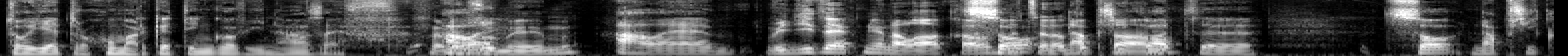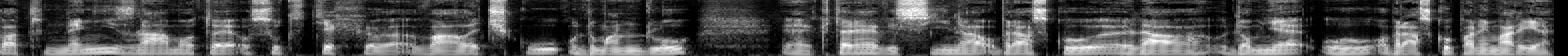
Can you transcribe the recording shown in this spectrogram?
to je trochu marketingový název. Rozumím. Ale, ale Vidíte, jak mě nalákal, co se na to například, ptám. Eh, co například není známo, to je osud těch eh, válečků od mandlu, které visí na obrázku na domě u obrázku Pany Marie.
